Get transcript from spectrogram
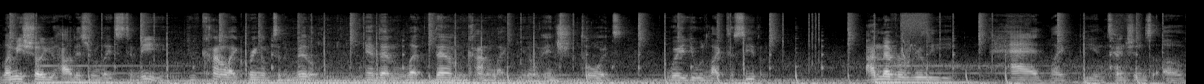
Let me show you how this relates to me. You kind of like bring them to the middle, and then let them kind of like you know inch towards where you would like to see them. I never really had like the intentions of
